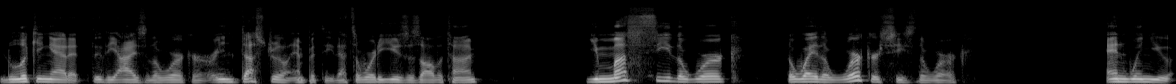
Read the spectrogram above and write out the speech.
looking at it through the eyes of the worker or industrial empathy. That's a word he uses all the time. You must see the work the way the worker sees the work. And when you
